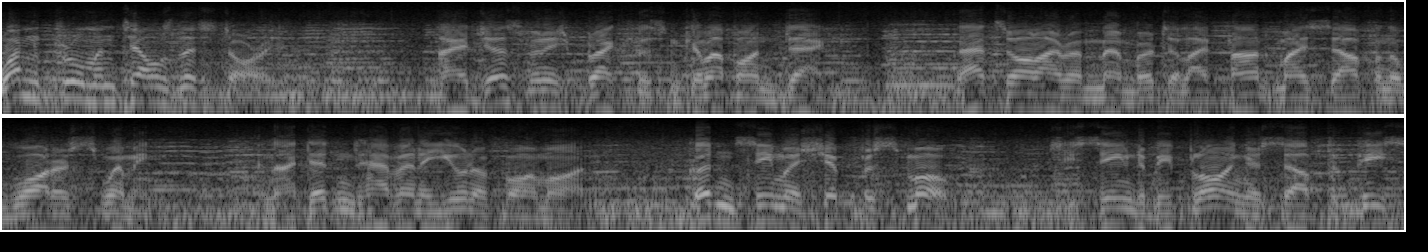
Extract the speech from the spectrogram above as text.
One crewman tells this story. I had just finished breakfast and come up on deck. That's all I remember till I found myself in the water swimming. And I didn't have any uniform on. Couldn't see my ship for smoke. She seemed to be blowing herself to pieces.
